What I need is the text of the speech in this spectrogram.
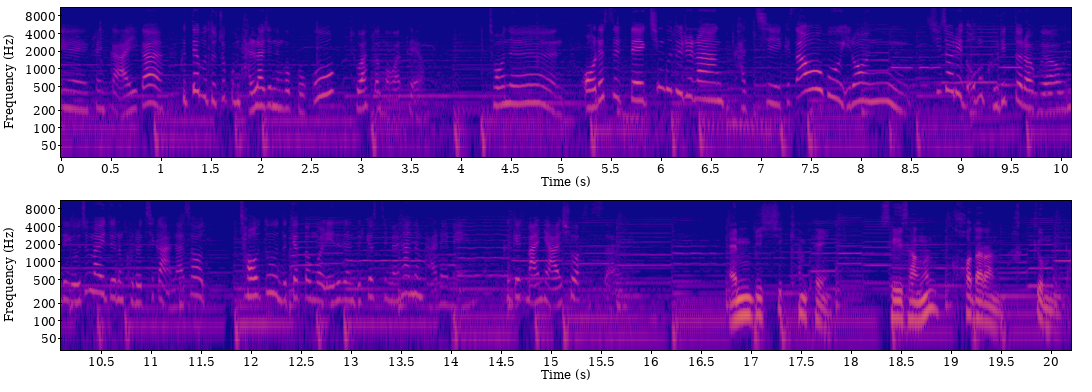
예, 그러니까 아이가 그때부터 조금 달라지는 거 보고 좋았던 것 같아요. 저는 어렸을 때 친구들이랑 같이 이렇게 싸우고 이런 시절이 너무 그립더라고요. 근데 요즘 아이들은 그렇지가 않아서 저도 느꼈던 걸 얘들은 느꼈으면 하는 바람에 그게 많이 아쉬웠었어요. MBC 캠페인 세상은 커다란 학교입니다.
